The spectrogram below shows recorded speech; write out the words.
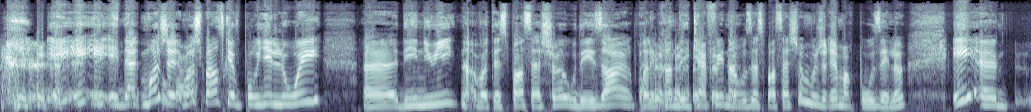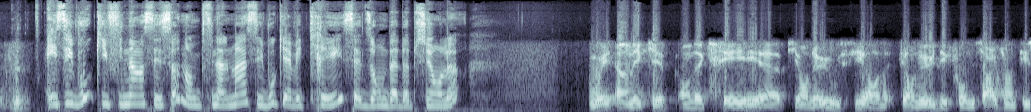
et, moi, je, moi, je pense que vous pourriez louer euh, des nuits dans votre espace achat ou des heures pour aller prendre des cafés dans vos espaces achats. Moi, j'irais me reposer là. Et, euh, et c'est vous qui financez ça. Donc, finalement, c'est vous qui avez créé cette zone d'adoption-là? Oui, en équipe, on a créé, euh, puis on a eu aussi, on on a eu des fournisseurs qui ont été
